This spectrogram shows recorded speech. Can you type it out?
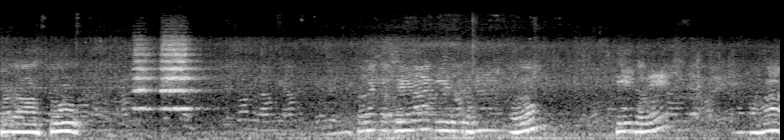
తదాస్తు हाँ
